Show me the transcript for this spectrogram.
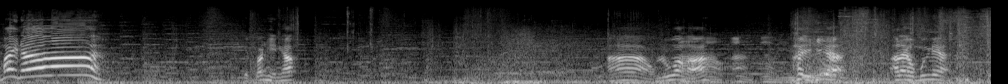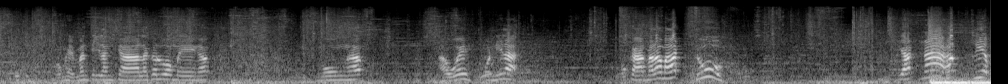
ไม่นะ เก็บก้อนหินครับ อ้าวล่วงเหรออ้าวอ้าวอ้าวอยู่ไอ้เหี้ยอะไรของมึงเนี่ย ผมเห็นมันตีลังกาแล้วก็ล่วงมาเองครับ งงครับ เอาเว้ยวันนี้แหละโอกาสมาแล้วมัดดู ยัดหน้าครับเรียบ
